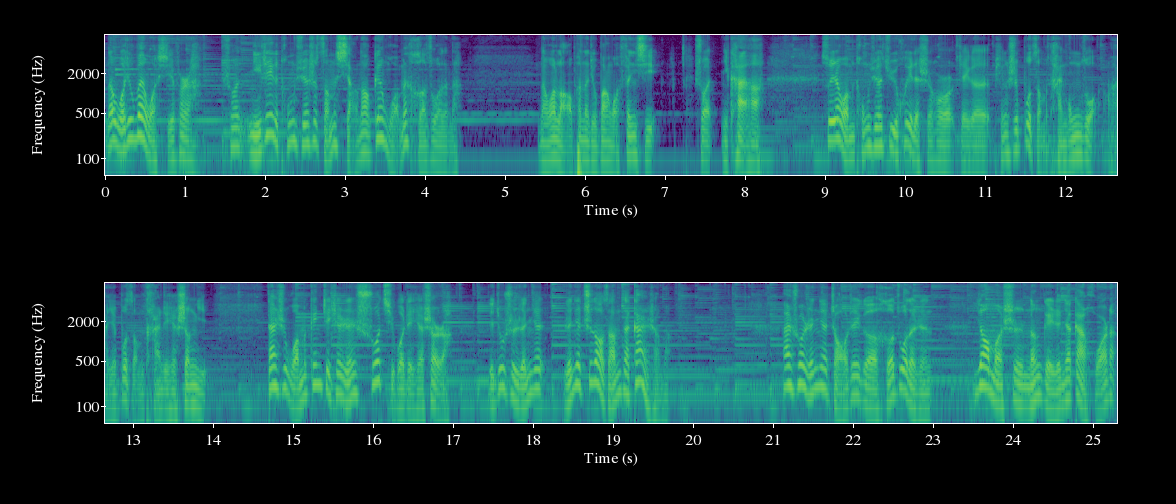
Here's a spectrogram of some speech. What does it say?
那我就问我媳妇儿啊。说你这个同学是怎么想到跟我们合作的呢？那我老婆呢就帮我分析，说你看哈，虽然我们同学聚会的时候，这个平时不怎么谈工作啊，也不怎么谈这些生意，但是我们跟这些人说起过这些事儿啊，也就是人家人家知道咱们在干什么。按说人家找这个合作的人，要么是能给人家干活的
